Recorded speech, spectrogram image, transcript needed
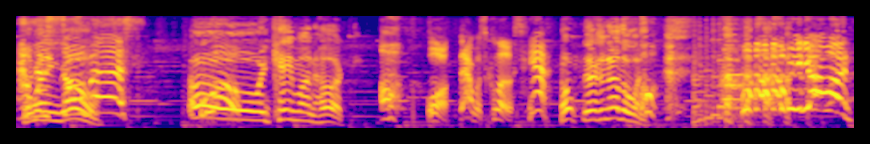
That Look was so go. fast! Oh, it came unhooked. Oh, whoa, that was close. Yeah. Oh, there's another one. Oh. we got one!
